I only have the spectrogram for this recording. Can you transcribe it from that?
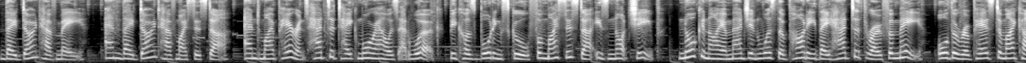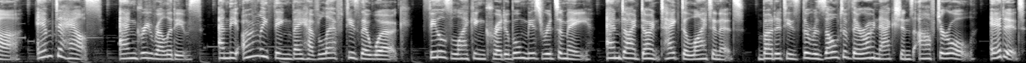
They don't have me. And they don't have my sister. And my parents had to take more hours at work because boarding school for my sister is not cheap. Nor can I imagine was the party they had to throw for me, or the repairs to my car, empty house, angry relatives, and the only thing they have left is their work. Feels like incredible misery to me, and I don't take delight in it. But it is the result of their own actions after all. Edit.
